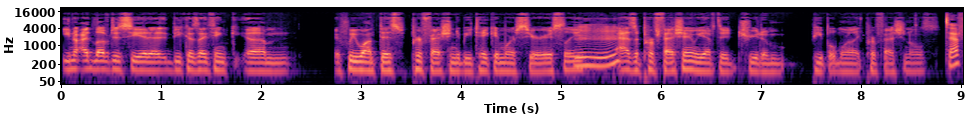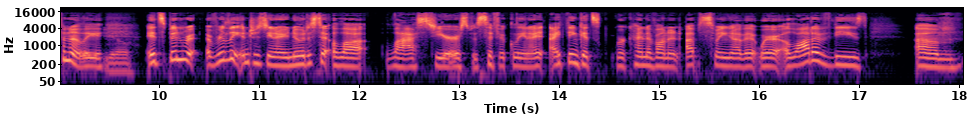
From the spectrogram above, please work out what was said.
you know, I'd love to see it uh, because I think um, if we want this profession to be taken more seriously Mhm. as a profession, we have to treat them people more like professionals. Definitely. You know, It's been re- really interesting. I noticed it a lot last year specifically, and I, I think it's we're kind of on an upswing of it where a lot of these um,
